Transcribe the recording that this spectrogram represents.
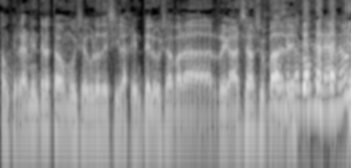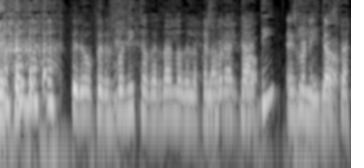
aunque realmente no estamos muy seguros de si la gente lo usa para regalarse a su O se padre. lo compra, ¿no? pero pero es bonito verdad lo de la palabra es daddy Es bonito. está.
